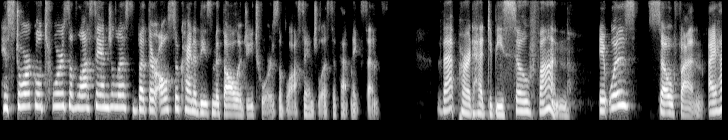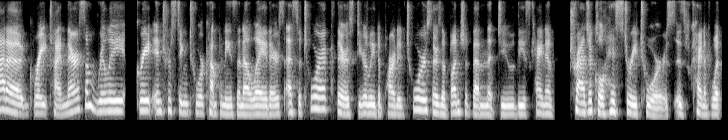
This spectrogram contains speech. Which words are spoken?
historical tours of Los Angeles, but they're also kind of these mythology tours of Los Angeles, if that makes sense. That part had to be so fun. It was so fun. I had a great time. There are some really great, interesting tour companies in LA. There's Esotouric, there's Dearly Departed Tours. There's a bunch of them that do these kind of tragical history tours, is kind of what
